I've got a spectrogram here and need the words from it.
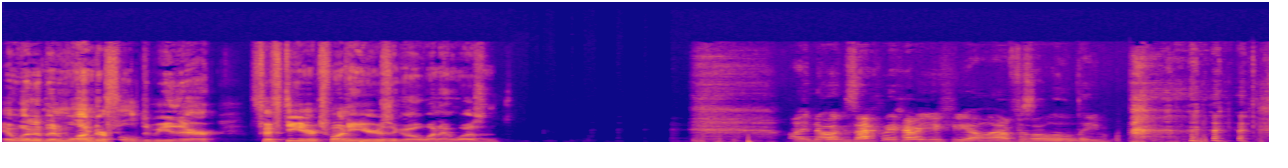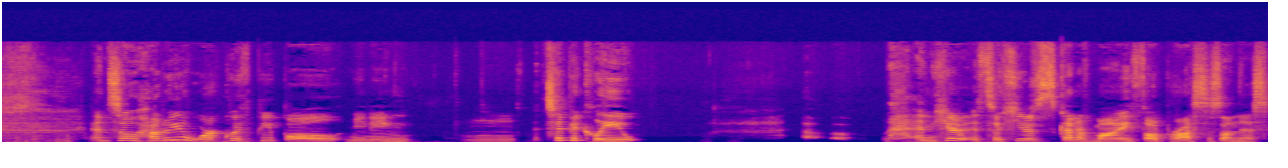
It would have been wonderful to be there 15 or 20 years ago when I wasn't. I know exactly how you feel. Absolutely. and so, how do you work with people? Meaning, mm, typically, and here so here's kind of my thought process on this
